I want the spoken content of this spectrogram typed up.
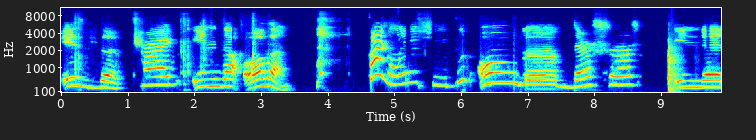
is the cake in the oven. Finally, she put all the dishes in the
